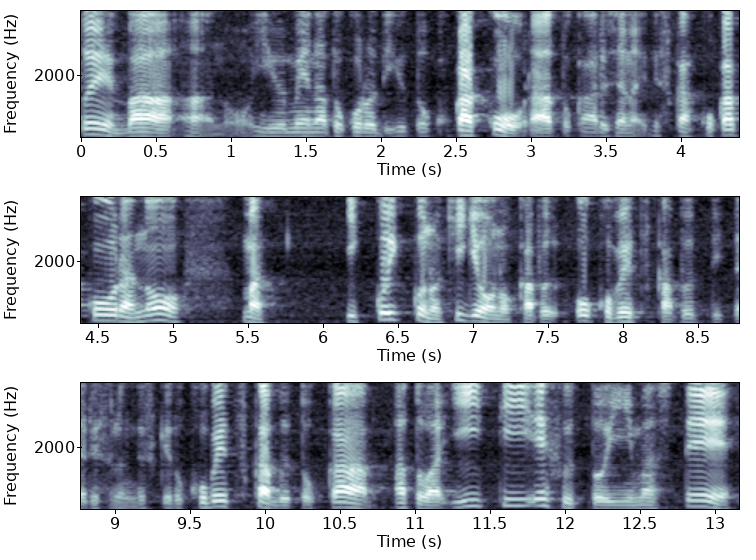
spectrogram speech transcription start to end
例えば、あの、有名なところで言うと、コカ・コーラとかあるじゃないですか。コカ・コーラの、まあ、一個一個の企業の株を個別株って言ったりするんですけど、個別株とか、あとは ETF と言いまして、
